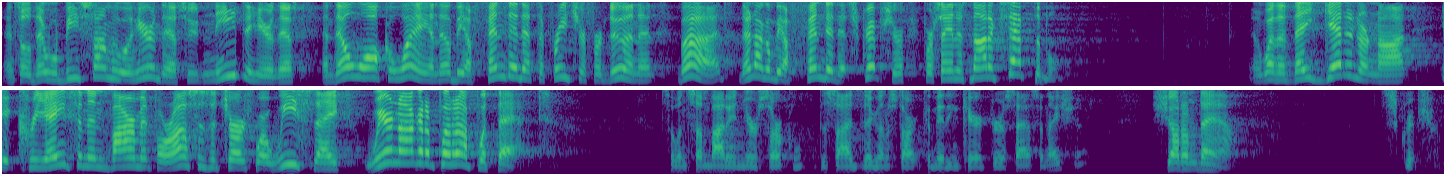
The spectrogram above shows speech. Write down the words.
And so there will be some who will hear this, who need to hear this, and they'll walk away and they'll be offended at the preacher for doing it, but they're not going to be offended at Scripture for saying it's not acceptable. And whether they get it or not, it creates an environment for us as a church where we say, we're not going to put up with that. So when somebody in your circle decides they're going to start committing character assassination, shut them down scripturally.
